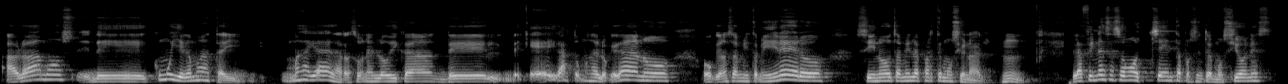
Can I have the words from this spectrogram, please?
Hablábamos de cómo llegamos hasta ahí, más allá de las razones lógicas de, de que gasto más de lo que gano o que no se administra mi dinero, sino también la parte emocional. Mm. Las finanzas son 80% emociones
